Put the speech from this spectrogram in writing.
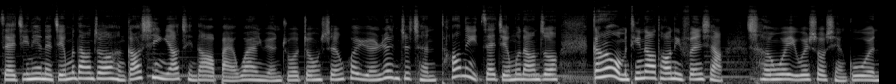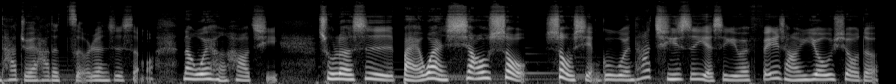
在今天的节目当中，很高兴邀请到百万圆桌终身会员任志成 Tony 在节目当中。刚刚我们听到 Tony 分享。成为一位寿险顾问，他觉得他的责任是什么？那我也很好奇，除了是百万销售寿险顾问，他其实也是一位非常优秀的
